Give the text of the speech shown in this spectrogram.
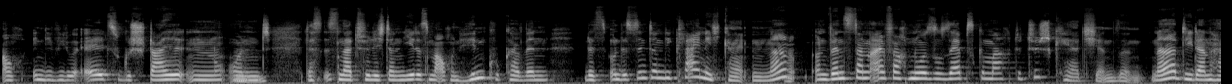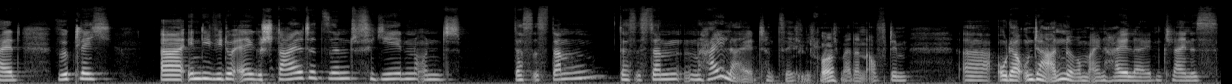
auch individuell zu gestalten. Und mhm. das ist natürlich dann jedes Mal auch ein Hingucker, wenn das, und es sind dann die Kleinigkeiten, ne? Ja. Und wenn es dann einfach nur so selbstgemachte Tischkärtchen sind, ne? Die dann halt wirklich äh, individuell gestaltet sind für jeden und das ist dann, das ist dann ein Highlight tatsächlich manchmal dann auf dem, äh, oder unter anderem ein Highlight, ein kleines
